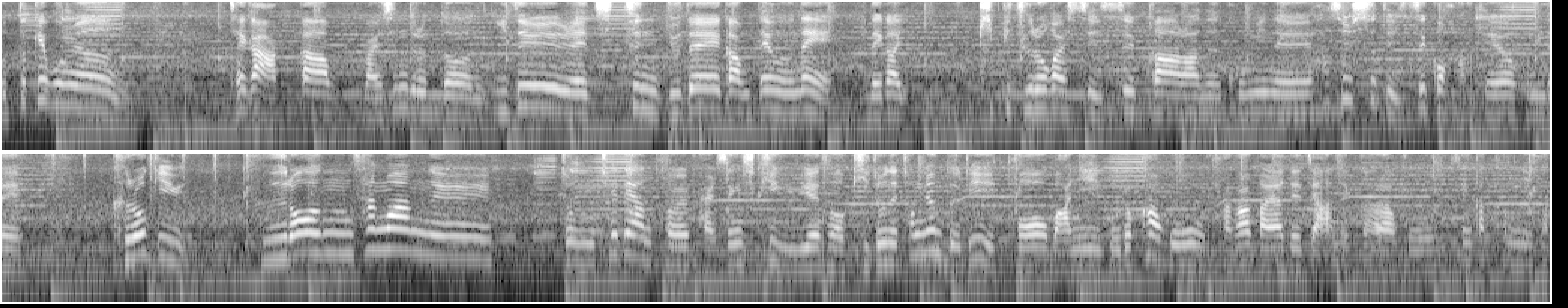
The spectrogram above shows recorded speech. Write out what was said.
어떻게 보면 제가 아까 말씀드렸던 이들의 짙은 유대감 때문에 내가 깊이 들어갈 수 있을까라는 고민을 하실 수도 있을 것 같아요. 근데 그러기 그런 상황을 좀 최대한 덜 발생시키기 위해서 기존의 청년들이 더 많이 노력하고 다가가야 되지 않을까라고 생각합니다.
